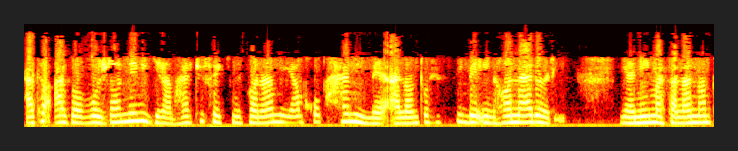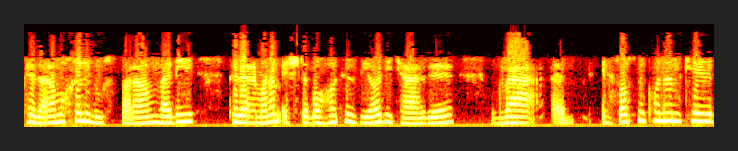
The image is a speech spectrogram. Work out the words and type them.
حتی از وجدان نمی‌گیرم. هرچی فکر می‌کنم میگم خب همینه الان تو حسی به اینها نداری. یعنی مثلا من پدرم رو خیلی دوست دارم ولی پدر منم اشتباهات زیادی کرده و احساس می‌کنم که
